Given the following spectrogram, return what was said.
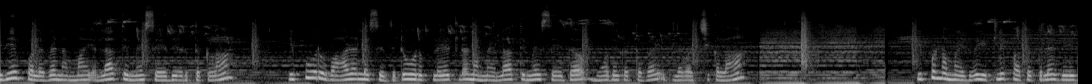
இதே போலவே நம்ம எல்லாத்தையுமே செய்து எடுத்துக்கலாம். இப்போ ஒரு வாழலை சேர்த்துட்டு ஒரு பிளேட்டில் நம்ம எல்லாத்தையுமே செய்த மோதகத்தவை இதில் வச்சுக்கலாம். இப்போ நம்ம இதுவே இட்லி பாத்திரத்தில் வேக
